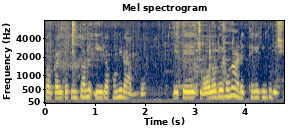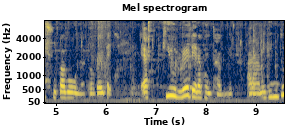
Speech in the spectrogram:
তরকারিটা কিন্তু আমি এই রকমই রাখব। এতে জলও দেবো না, আর এর থেকে কিন্তু বেশি শুকাবোও না। তরকারিটা অ্যাকিউরেট এরকম থাকবে। আর আমি কিন্তু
